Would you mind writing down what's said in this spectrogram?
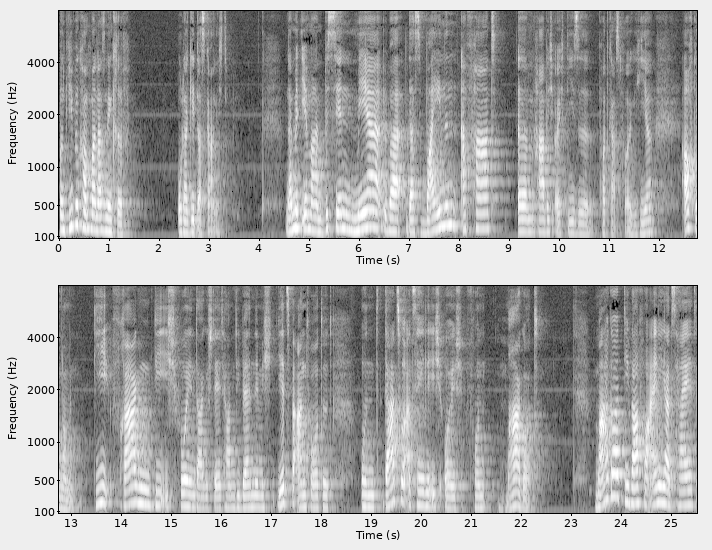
Und wie bekommt man das in den Griff? Oder geht das gar nicht? damit ihr mal ein bisschen mehr über das Weinen erfahrt, ähm, habe ich euch diese Podcast-Folge hier aufgenommen. Die Fragen, die ich vorhin dargestellt habe, die werden nämlich jetzt beantwortet. Und dazu erzähle ich euch von Margot. Margot, die war vor einiger Zeit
